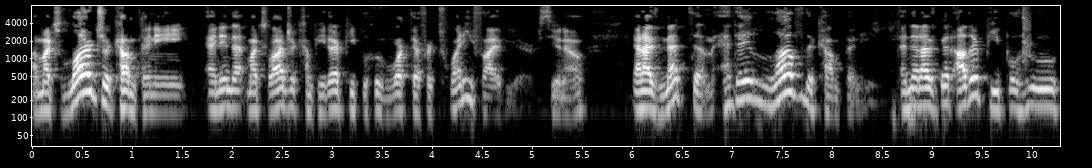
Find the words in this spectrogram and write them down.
a much larger company and in that much larger company there are people who've worked there for 25 years you know? And I've met them and they love the company and then I've met other people who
